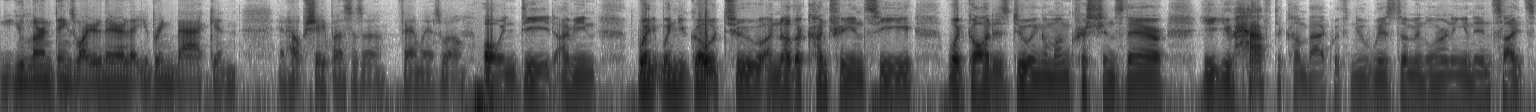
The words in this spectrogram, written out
you learn things while you're there that you bring back and, and help shape us as a family as well. Oh, indeed. I mean, when when you go to another country and see what God is doing among Christians there, you, you have to come back with new wisdom and learning and insights,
